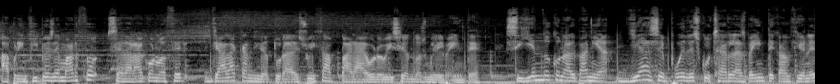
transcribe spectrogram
A principios de marzo se dará a conocer ya la candidatura de Suiza para Eurovisión 2020. Siguiendo con Albania, ya se puede escuchar las 20 canciones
